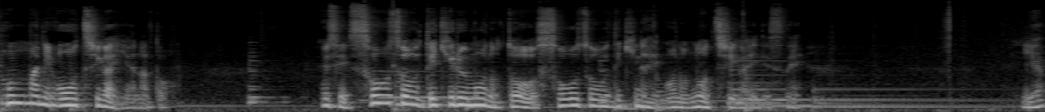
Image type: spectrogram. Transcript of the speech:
ほんまに大違いやなと。要するに想像できるものと想像できないものの違いですね。やっ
